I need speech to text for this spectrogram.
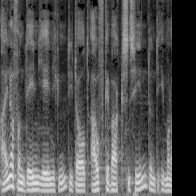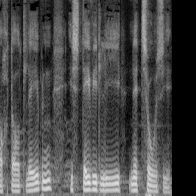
Einer von denjenigen, die dort aufgewachsen sind und immer noch dort leben, ist David Lee Netzosi.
